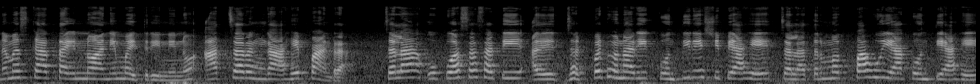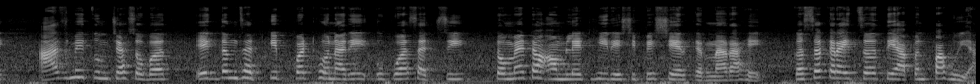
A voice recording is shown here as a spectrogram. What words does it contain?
नमस्कार ताईंनो आणि मैत्रिणींनो आजचा रंग आहे पांढरा. चला उपवासासाठी झटपट होणारी कोणती रेसिपी आहे? चला तर मग पाहूया कोणती आहे. आज मी तुमच्यासोबत एकदम झटकीपट होणारी उपवासाची टोमॅटो ऑमलेट ही रेसिपी शेअर करणार आहे. कसं करायचं ते आपण पाहूया.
